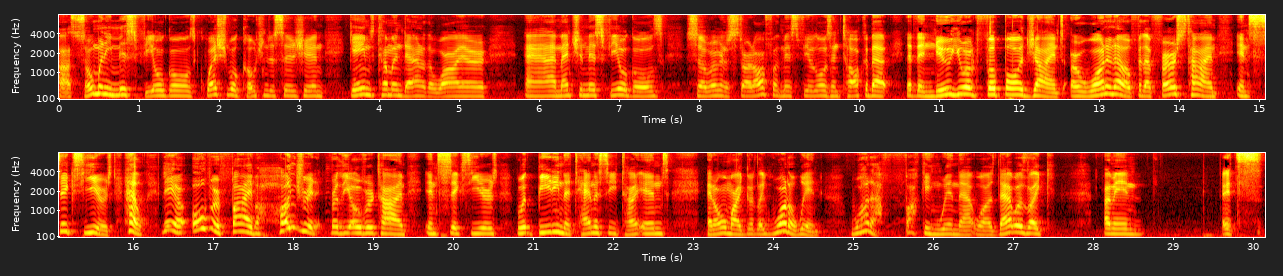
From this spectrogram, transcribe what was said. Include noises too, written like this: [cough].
Uh, so many missed field goals, questionable coaching decision, games coming down to the wire. And I mentioned missed field goals. So we're going to start off with missed field goals and talk about that the New York Football Giants are 1 0 for the first time in six years. Hell, they are over 500 for the overtime in six years with beating the Tennessee Titans. And oh my god, like what a win! What a fucking win that was. That was like, I mean, it's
